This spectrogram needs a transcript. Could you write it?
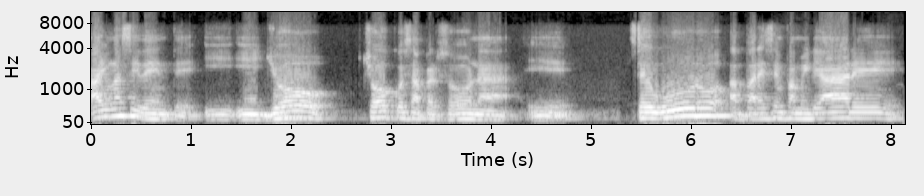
hay un accidente y, yo choco a esa persona, seguro aparecen familiares,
